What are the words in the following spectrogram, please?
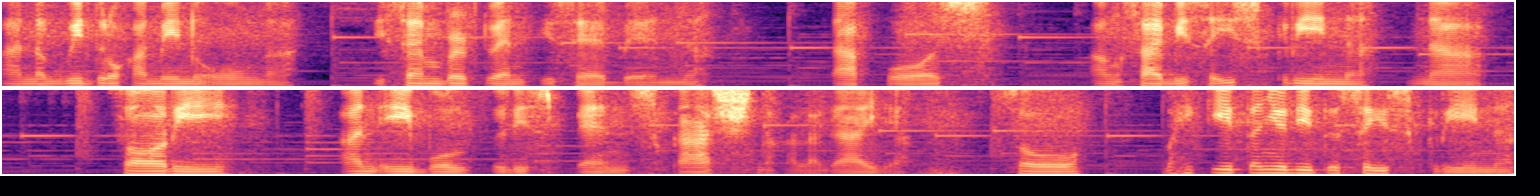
uh, nag-withdraw kami noong uh, December 27 tapos ang sabi sa screen na sorry unable to dispense cash nakalagay so makikita nyo dito sa screen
